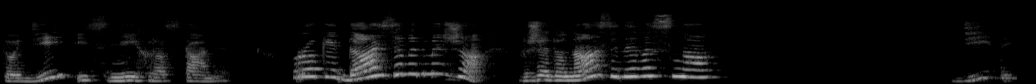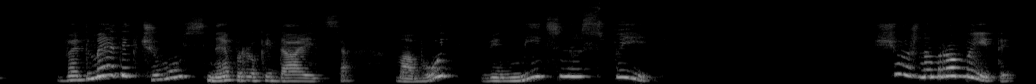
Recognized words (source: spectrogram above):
тоді і сніг розтане. Прокидайся, ведмежа, вже до нас іде весна. Діти, ведмедик чомусь не прокидається. Мабуть, він міцно спить. Що ж нам робити?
